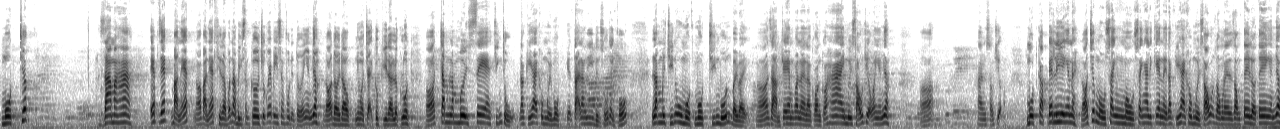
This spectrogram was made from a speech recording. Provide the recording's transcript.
Một chiếc Yamaha FZ bản S. Nó bản S thì là vẫn là bình xăng cơ, chưa có FI xăng phụ điện tử anh em nhé đó, đời đầu, nhưng mà chạy cực kỳ là lực luôn. Đó 150 xe chính chủ, đăng ký 2011 hiện tại đang đi biển số thành phố. 59 U1 19477 đó, giảm cho em con này là còn có 26 triệu anh em nhé đó 26 triệu một cặp Bentley anh em này. Đó, chiếc màu xanh màu xanh Haliken này đăng ký 2016 dòng này dòng TLT anh em nhé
